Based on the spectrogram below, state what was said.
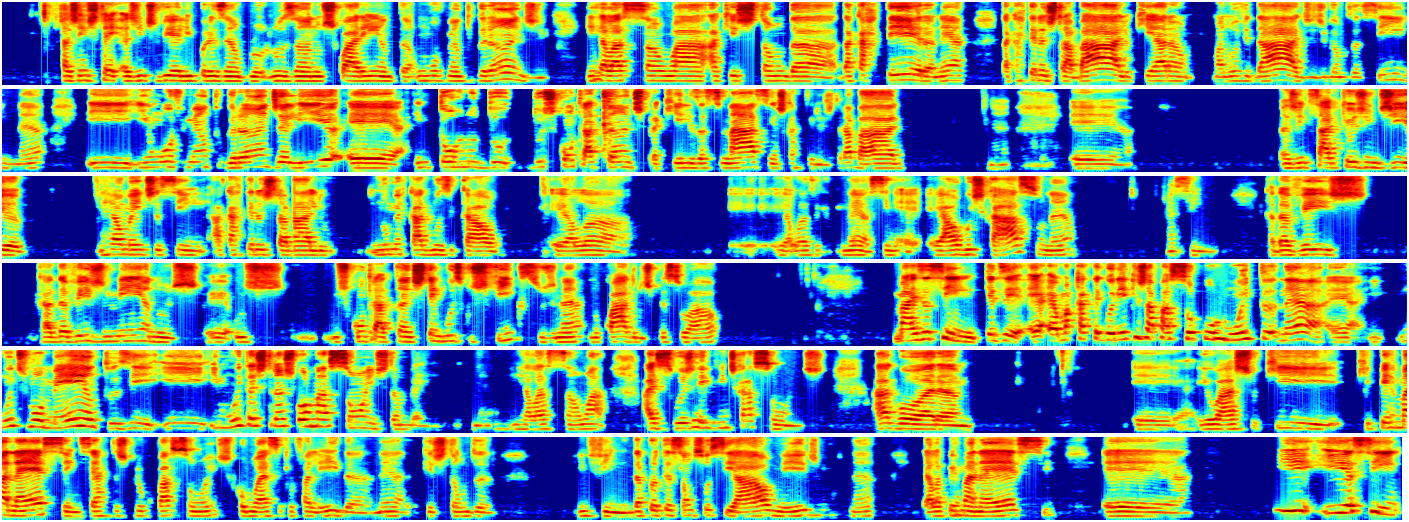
a gente, tem, a gente vê ali, por exemplo, nos anos 40, um movimento grande em relação à, à questão da, da carteira, né? da carteira de trabalho, que era uma novidade, digamos assim, né? E, e um movimento grande ali é, em torno do, dos contratantes para que eles assinassem as carteiras de trabalho. Né? É, a gente sabe que hoje em dia realmente assim a carteira de trabalho no mercado musical ela ela né assim é, é algo escasso né assim cada vez cada vez menos é, os, os contratantes têm músicos fixos né, no quadro de pessoal. Mas, assim, quer dizer, é, é uma categoria que já passou por muito, né, é, muitos momentos e, e, e, muitas transformações também, né, em relação às suas reivindicações. Agora, é, eu acho que que permanecem certas preocupações, como essa que eu falei, da né, questão da, enfim, da proteção social mesmo, né? Ela permanece. É, e, e, assim,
